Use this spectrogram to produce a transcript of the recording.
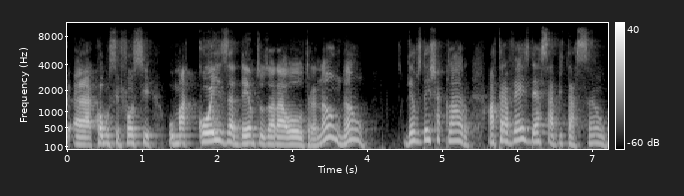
uh, como se fosse uma coisa dentro da outra. Não, não. Deus deixa claro, através dessa habitação,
